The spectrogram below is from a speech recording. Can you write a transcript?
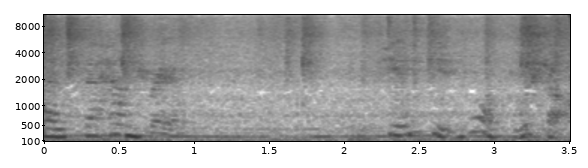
and the handrail 前紧握扶手。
